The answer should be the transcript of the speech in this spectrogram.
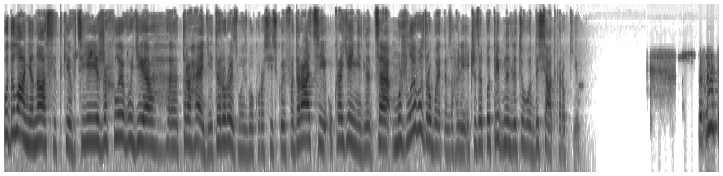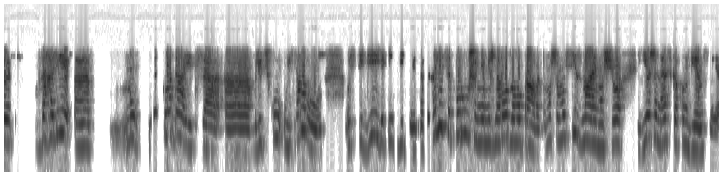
Подолання наслідків цієї жахливої е, трагедії тероризму із боку Російської Федерації Україні для це можливо зробити взагалі, і чи це потрібно для цього десятки років? Ви знаєте, взагалі, е, ну, вкладається е, в людську уяву ось ці дії, які здійснюються. Взагалі це порушення міжнародного права, тому що ми всі знаємо, що є Женевська конвенція,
